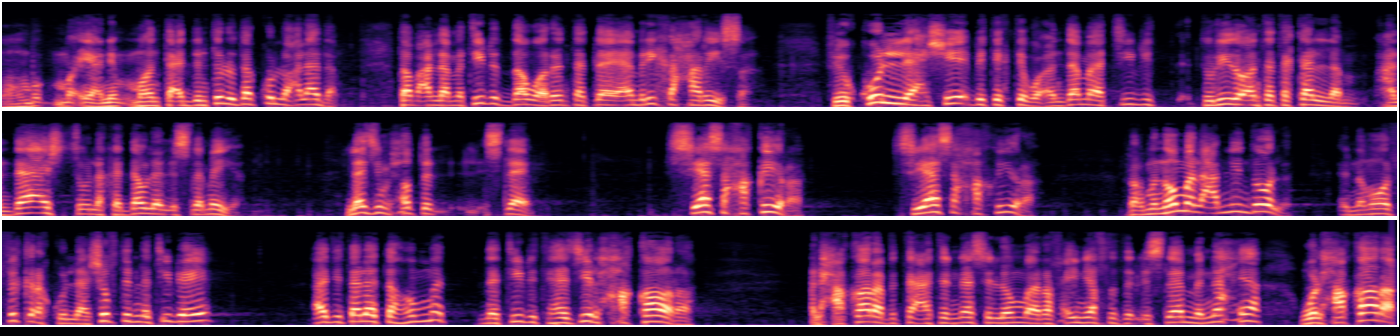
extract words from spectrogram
ما هو يعني ما أنت قدمت له ده كله على آدم طبعا لما تيجي تدور أنت تلاقي أمريكا حريصة. في كل شيء بتكتبه. عندما تيجي تريد أن تتكلم عن داعش تقول لك الدولة الإسلامية. لازم يحط ال- الإسلام. سياسة حقيرة. سياسة حقيرة. رغم إن هم اللي عاملين دول إنما هو الفكرة كلها. شفت النتيجة إيه؟ أدي ثلاثة هم نتيجة هذه الحقارة. الحقارة بتاعت الناس اللي هم رافعين يافطة الإسلام من ناحية والحقارة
